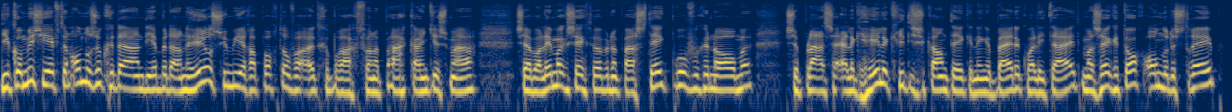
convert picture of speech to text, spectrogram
Die commissie heeft een onderzoek gedaan, die hebben daar een heel sumier rapport over uitgebracht, van een paar kantjes maar. Ze hebben alleen maar gezegd, we hebben een paar steekproeven genomen. Ze plaatsen eigenlijk hele kritische kanttekeningen bij de kwaliteit, maar zeggen toch onder de streep,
